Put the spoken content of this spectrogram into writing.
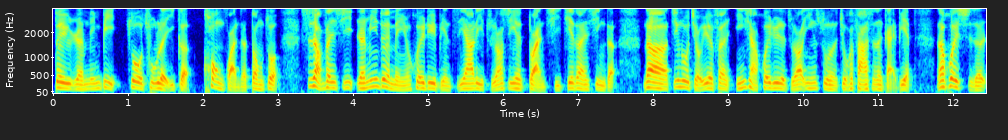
对于人民币做出了一个控管的动作。市场分析，人民币对美元汇率贬值压力主要是因为短期阶段性的，那进入九月份，影响汇率的主要因素呢就会发生了改变，那会使得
